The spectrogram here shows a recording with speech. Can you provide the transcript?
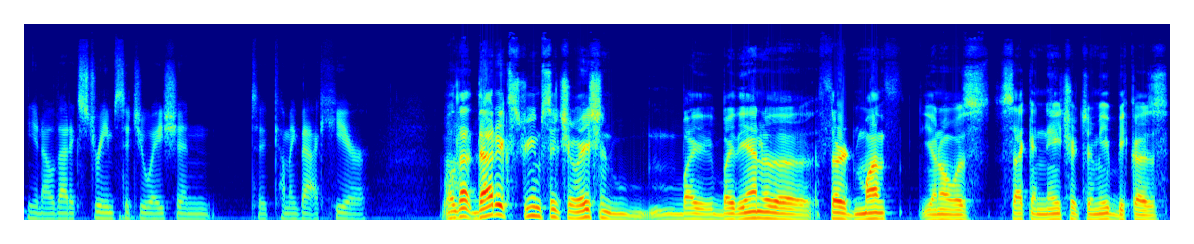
you know, that extreme situation to coming back here. Well, that that extreme situation by by the end of the third month, you know, was second nature to me because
